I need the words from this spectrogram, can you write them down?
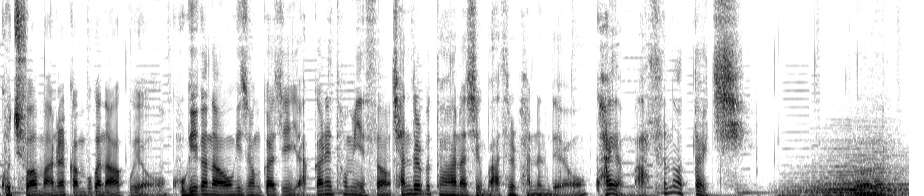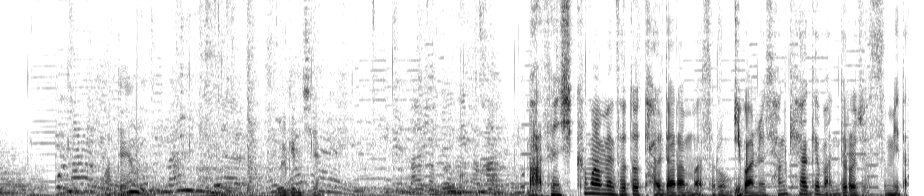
고추와 마늘 깐부가 나왔고요. 고기가 나오기 전까지 약간의 텀이 있어 찬들부터 하나씩 맛을 봤는데요. 과연 맛은 어떨지? 물김치. 맛은 시큼하면서도 달달한 맛으로 입안을 상쾌하게 만들어줬습니다.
